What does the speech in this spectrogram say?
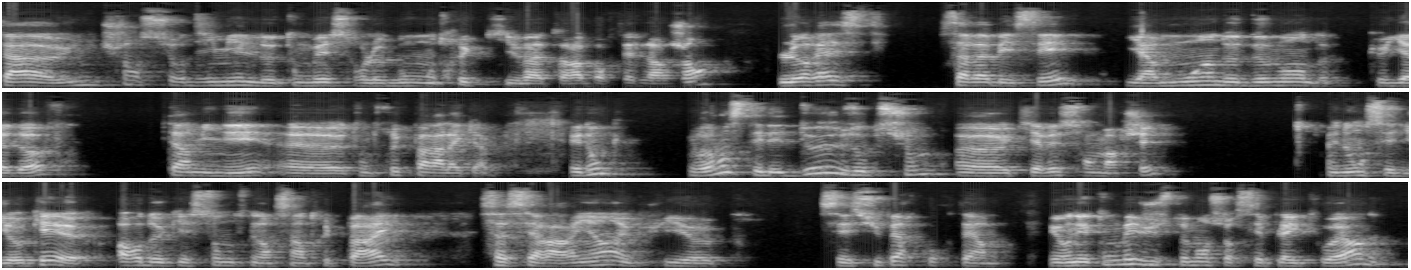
Tu as une chance sur 10 000 de tomber sur le bon truc qui va te rapporter de l'argent. Le reste, ça va baisser. Il y a moins de demandes qu'il y a d'offres. Terminé, euh, ton truc part à la cave. Et donc, vraiment, c'était les deux options euh, qu'il y avait sur le marché. Et nous, on s'est dit, OK, hors de question de lancer un truc pareil. Ça sert à rien. Et puis, euh, c'est super court terme. Et on est tombé justement sur ces play to earn,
